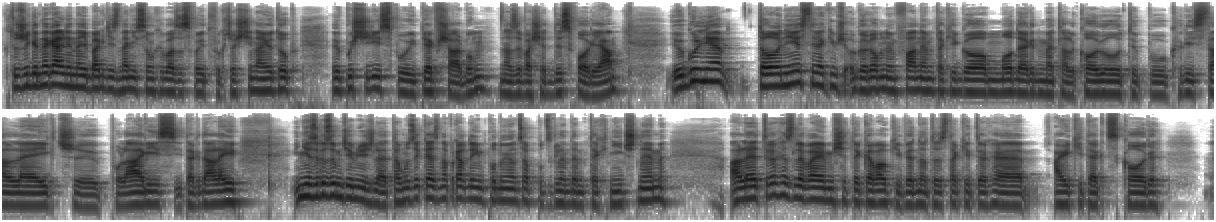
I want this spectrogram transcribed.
którzy generalnie najbardziej znani są chyba ze swojej twórczości na YouTube, wypuścili swój pierwszy album, nazywa się Dysphoria. I ogólnie to nie jestem jakimś ogromnym fanem takiego modern metalcore'u typu Crystal Lake czy Polaris i tak dalej. I nie zrozumcie mnie źle, ta muzyka jest naprawdę imponująca pod względem technicznym, ale trochę zlewają mi się te kawałki w jedno, to jest taki trochę architect score. Yy,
